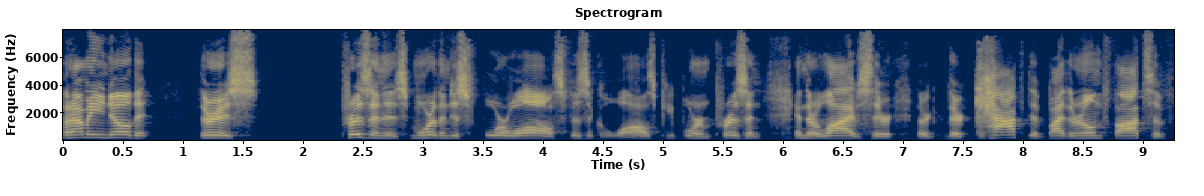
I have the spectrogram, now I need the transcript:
But how many know that there is prison is more than just four walls, physical walls. People are in prison in their lives. They're, they're, they're captive by their own thoughts of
